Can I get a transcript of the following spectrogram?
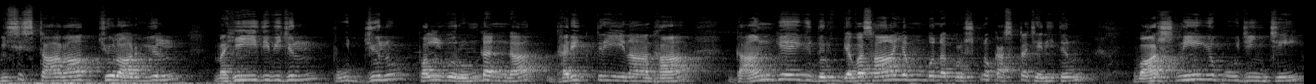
విశిష్టారాధ్యులార్యుల్ మహీదివిజుల్ పూజ్యులు పల్వురుండంగా ధరిత్రీనాథ గాంగేయు దుర్వ్యవసాయంబున కృష్ణు కష్టచరితను వార్ష్ణేయు పూజించి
